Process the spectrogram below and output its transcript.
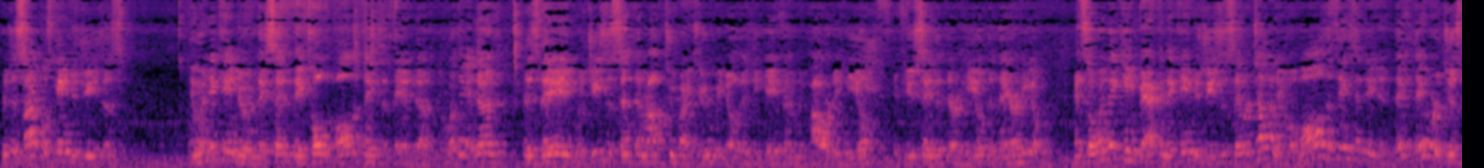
the disciples came to Jesus and when they came to him, they said they told of all the things that they had done. And what they had done is they, when Jesus sent them out two by two, we know that he gave them the power to heal. If you say that they're healed, then they are healed. And so when they came back and they came to Jesus, they were telling him of all the things that they did. They, they were just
